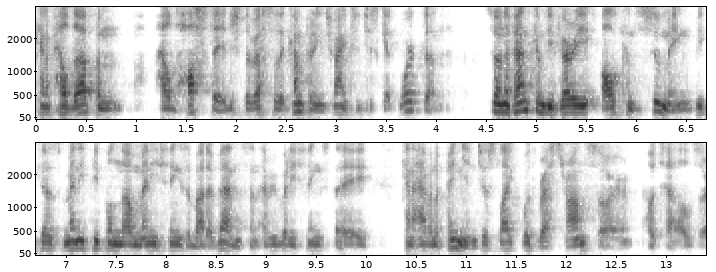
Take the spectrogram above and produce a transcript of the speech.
kind of held up and held hostage the rest of the company trying to just get work done. So an event can be very all consuming because many people know many things about events and everybody thinks they can have an opinion, just like with restaurants or hotels or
